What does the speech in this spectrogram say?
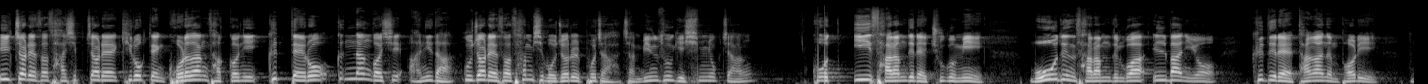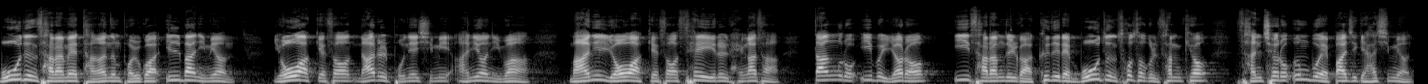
1절에서 40절에 기록된 고라당 사건이 그때로 끝난 것이 아니다. 9절에서 35절을 보자. 자, 민수기 16장. 곧 이 사람들의 죽음이 모든 사람들과 일반이요 그들의 당하는 벌이 모든 사람의 당하는 벌과 일반이면 여호와께서 나를 보내심이 아니오니와 만일 여호와께서 새 일을 행하사 땅으로 입을 열어 이 사람들과 그들의 모든 소속을 삼켜 산채로 음부에 빠지게 하시면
